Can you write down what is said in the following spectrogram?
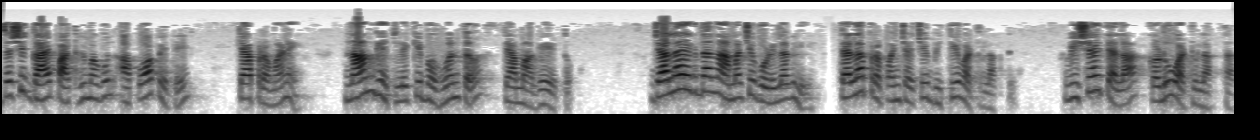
जशी गाय पाठवीमागून आपोआप येते त्याप्रमाणे नाम घेतले की भगवंत त्यामागे येतो. ज्याला एकदा नामाची गोडी लागली त्याला प्रपंचाची भीती वाटू लागते. विषय त्याला कडू वाटू लागतात.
